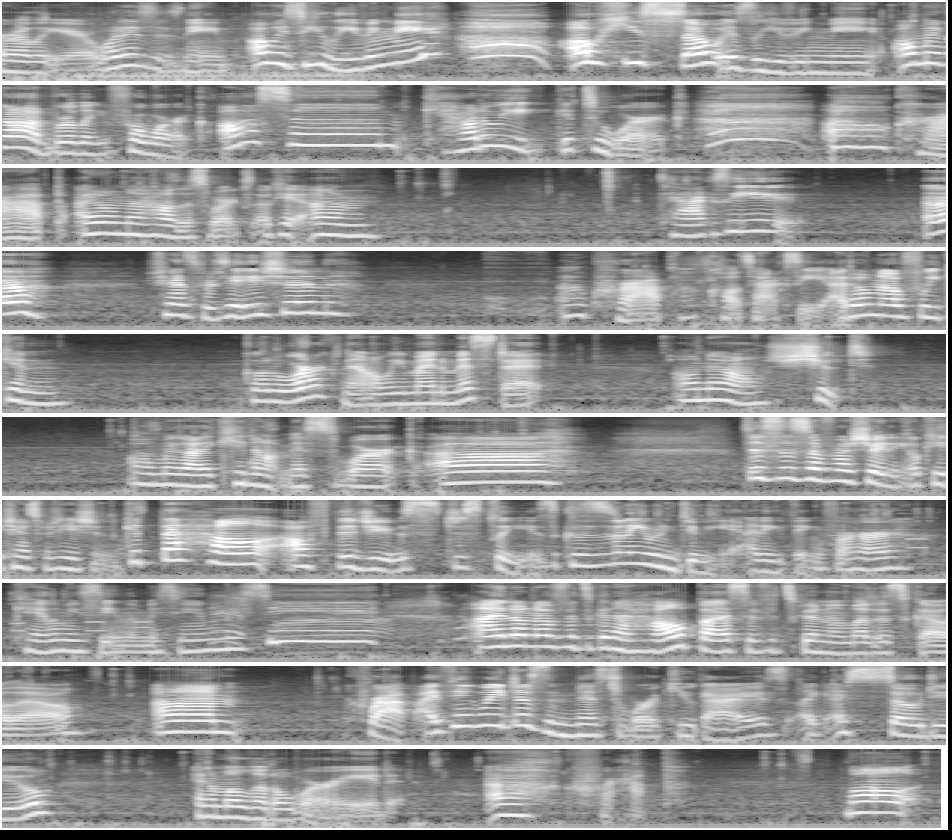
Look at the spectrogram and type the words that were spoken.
earlier. What is his name? Oh, is he leaving me? Oh, he so is leaving me. Oh my god, we're late for work. Awesome. How do we get to work? Oh crap. I don't know how this works. Okay, um taxi? Uh transportation? Oh crap. Call taxi. I don't know if we can go to work now. We might have missed it. Oh no. Shoot. Oh my god, I cannot miss work. Uh this is so frustrating. Okay, transportation. Get the hell off the juice, just please, because it's not even doing anything for her. Okay, let me see, let me see, let me see. I don't know if it's going to help us, if it's going to let us go, though. Um, crap. I think we just missed work, you guys. Like, I so do. And I'm a little worried. Ugh, crap. Well,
